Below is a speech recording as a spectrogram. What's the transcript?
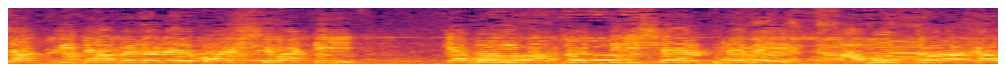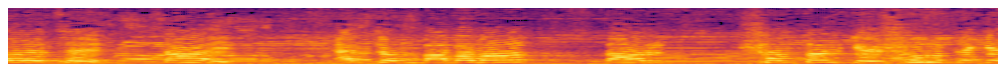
চাকরিতে আবেদনের বয়স সীমাটি কেবলমাত্র তিরিশের ফ্রেমে আবদ্ধ রাখা হয়েছে। তাই একজন বাবা মা তার সন্তানকে শুরু থেকে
